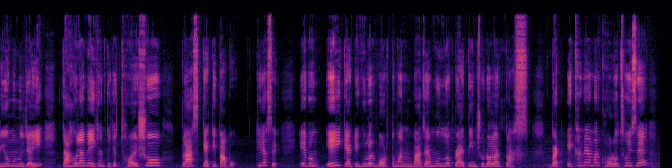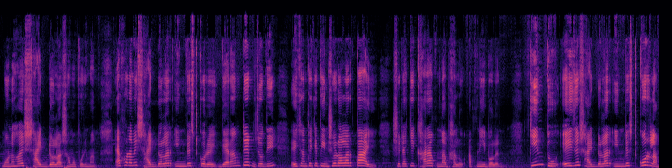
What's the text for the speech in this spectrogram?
নিয়ম অনুযায়ী, তাহলে আমি এইখান থেকে ছয়শো প্লাস ক্যাটি পাবো, ঠিক আছে? এবং এই ক্যাটিগুলোর বর্তমান বাজার মূল্য প্রায় তিনশো ডলার প্লাস বাট এখানে আমার খরচ হয়েছে মনে হয় ষাট ডলার সমপরিমাণ। এখন আমি ষাট ডলার ইনভেস্ট করে গ্যারান্টেড যদি এইখান থেকে তিনশো ডলার পাই, সেটা কি খারাপ না ভালো? আপনিই বলেন। কিন্তু এই যে ষাট ডলার ইনভেস্ট করলাম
